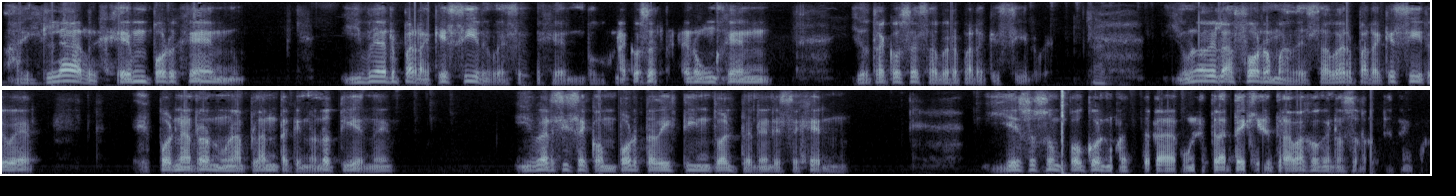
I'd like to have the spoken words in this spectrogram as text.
aislar gen por gen y ver para qué sirve ese gen. Porque una cosa es tener un gen y otra cosa es saber para qué sirve. Claro. Y una de las formas de saber para qué sirve es ponerlo en una planta que no lo tiene y ver si se comporta distinto al tener ese gen. Y eso es un poco nuestra, una estrategia de trabajo que nosotros tenemos.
